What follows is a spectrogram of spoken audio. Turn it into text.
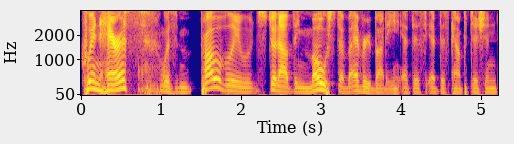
Quinn Harris was probably stood out the most of everybody at this at this competition.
